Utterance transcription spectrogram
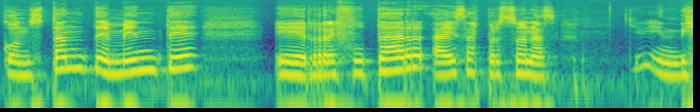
constantemente eh, refutar a esas personas. Y hoy en día,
